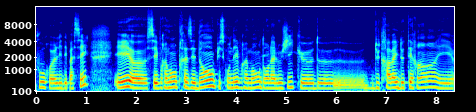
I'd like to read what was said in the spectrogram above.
pour les dépasser. Et c'est vraiment très aidant puisqu'on est vraiment dans la logique du travail de terrain et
